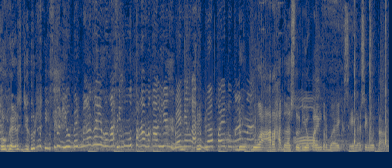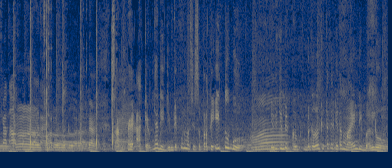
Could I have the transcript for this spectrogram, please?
mau, bayar juri studio band mana yang mau ngasih utang sama kalian band yang nggak seberapa itu mana Du- dua arah adalah studio Oh. paling terbaik sih ngasih ngutang. Shut up, Ah, dua arah. Nah, sampai akhirnya di Jim Jack pun masih seperti itu, Bu. Oh. Jadi Jim Jack kebetulan kita kita main di Bandung.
